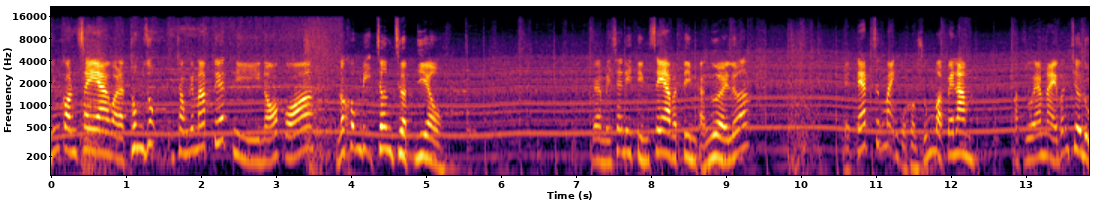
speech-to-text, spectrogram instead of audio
những con xe, gọi là, thông dụng trong cái map tuyết thì nó có, nó không bị trơn trượt nhiều. Bây giờ mình sẽ đi tìm xe và tìm cả người nữa để test sức mạnh của khẩu súng MP5 mặc dù em này vẫn chưa đủ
